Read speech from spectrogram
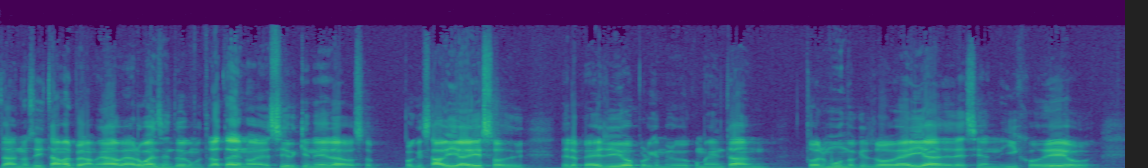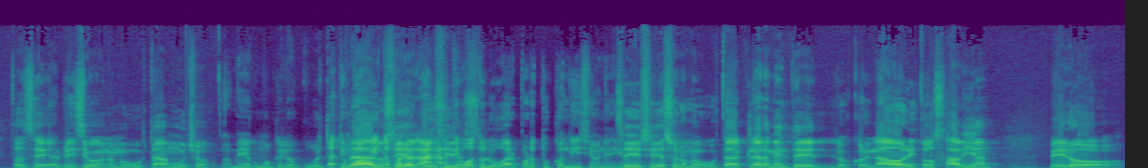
no sé si está mal, pero me da vergüenza, entonces como trataba de no decir quién era, o sea, porque sabía eso de- del apellido, porque me lo comentaban todo el mundo que yo veía, decían hijo de, o, entonces al principio no me gustaba mucho. Medio como que lo ocultaste un Claro, poquito sí, para ganarte vos tu lugar por tus condiciones, digamos. Sí, sí, eso no me gustaba. Claramente los coordinadores y todos sabían, pero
